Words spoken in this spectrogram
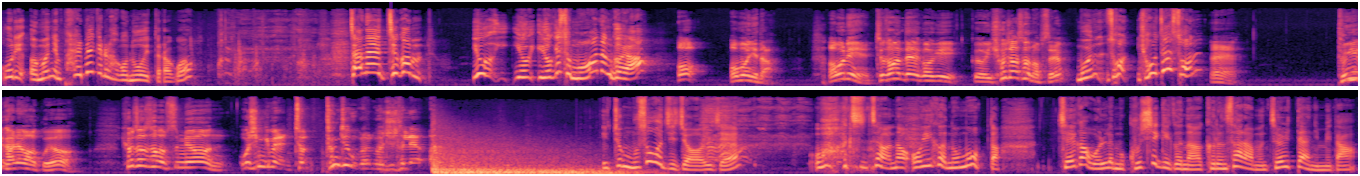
우리 어머님 팔베개를 하고 누워 있더라고요. 자네 지금 여, 여, 여기서 뭐 하는 거야? 어, 어머니다. 어머니, 죄송한데 거기 그 효자선 없어요? 뭔 손, 효자손? 예. 등이 가려갖고요. 효자선 없으면 오신 김에 저 등좀 긁어주실래요? 이좀 무서워지죠, 이제? 와, 진짜 나 어이가 너무 없다. 제가 원래 뭐 구식이거나 그런 사람은 절대 아닙니다.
